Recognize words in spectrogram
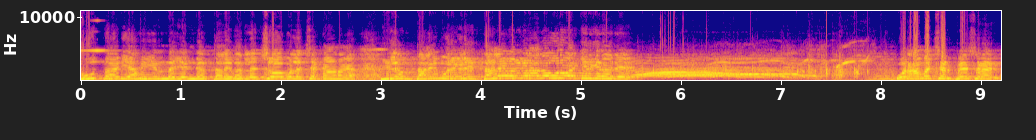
கூத்தாடியாக இருந்த எங்க தலைவர் லட்சோப லட்சக்கான இளம் தலைமுறைகளை தலைவர்களாக உருவாக்கி இருக்கிறாரு ஒரு அமைச்சர் பேசுறாரு.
